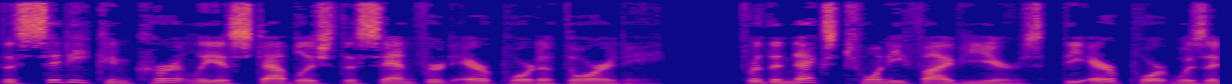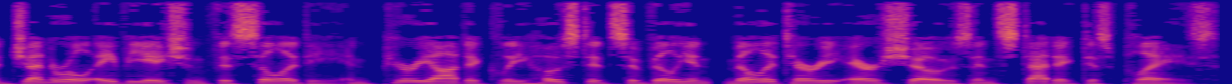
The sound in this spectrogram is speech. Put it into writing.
The city concurrently established the Sanford Airport Authority. For the next 25 years, the airport was a general aviation facility and periodically hosted civilian, military air shows and static displays.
